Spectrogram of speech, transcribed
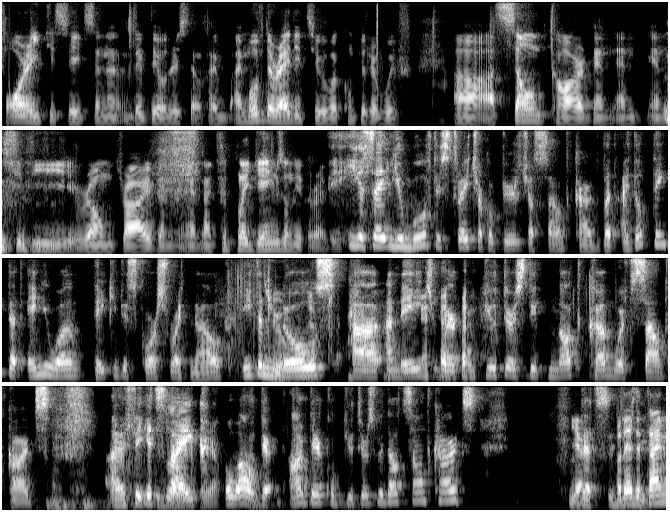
486 and uh, the, the other stuff. I, I moved already to a computer with uh, a sound card and and and cd rom drive and, and i could play games on it already. You say you moved straight to a computer to a sound card but i don't think that anyone taking this course right now even True, knows yeah. uh, an age where computers did not come with sound cards. I think it's exactly, like yeah. oh wow there are there computers without sound cards? Yeah, That's but at the time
